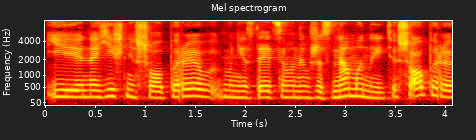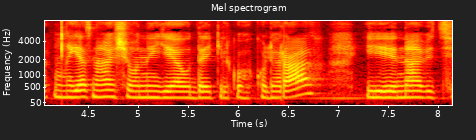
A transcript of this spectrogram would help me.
і на їхні шопери. Мені здається, вони вже знамениті шопери. Я знаю, що вони є у декількох кольорах, і навіть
